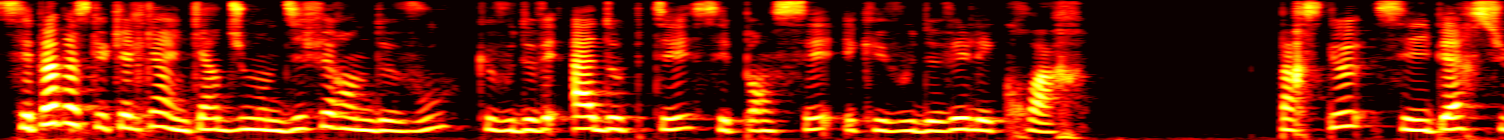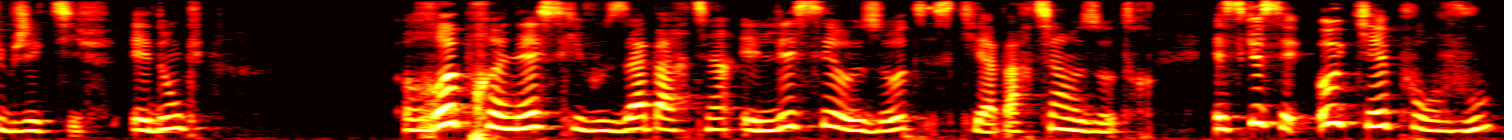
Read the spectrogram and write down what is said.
C'est pas parce que quelqu'un a une carte du monde différente de vous que vous devez adopter ses pensées et que vous devez les croire. Parce que c'est hyper subjectif. Et donc, reprenez ce qui vous appartient et laissez aux autres ce qui appartient aux autres. Est-ce que c'est OK pour vous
